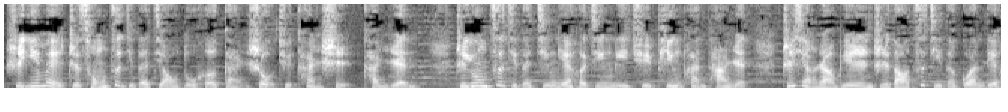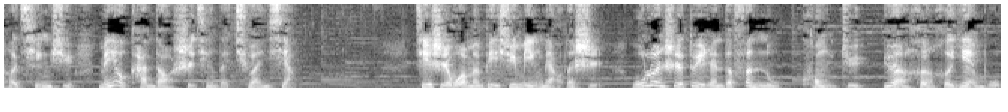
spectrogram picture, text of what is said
是因为只从自己的角度和感受去看事、看人，只用自己的经验和经历去评判他人，只想让别人知道自己的观点和情绪，没有看到事情的全相。其实我们必须明了的是，无论是对人的愤怒、恐惧、怨恨和厌恶，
